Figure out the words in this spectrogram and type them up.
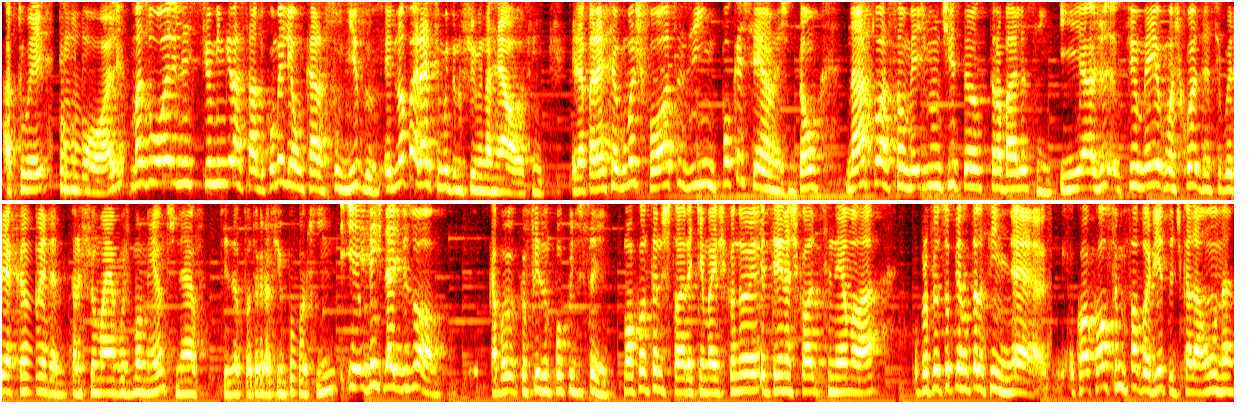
atuei como o Oli, mas o Oli nesse filme é engraçado, como ele é um cara sumido, ele não aparece muito no filme na real, assim. Ele aparece em algumas fotos e em poucas cenas. Então, na atuação mesmo, não tive tanto trabalho assim. E filmei algumas coisas, né? Segurei a câmera para filmar em alguns momentos, né? Fiz a fotografia um pouquinho. E a identidade visual acabou que eu fiz um pouco disso aí. Mal contando história aqui, mas quando eu entrei na escola de cinema lá, o professor perguntando assim, é, qual, qual o filme favorito de cada um, né?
